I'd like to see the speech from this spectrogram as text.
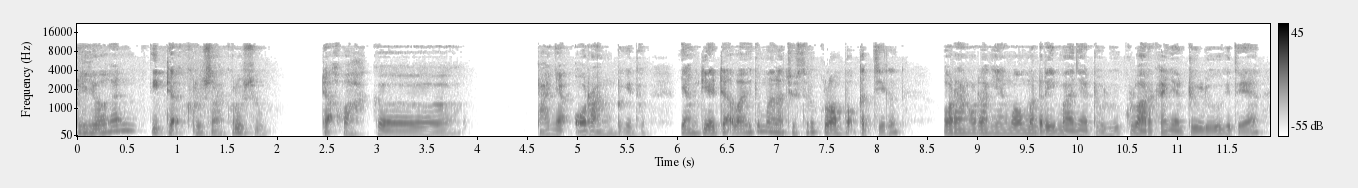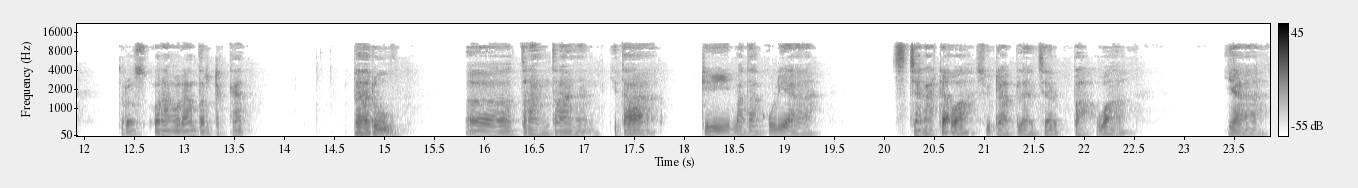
beliau kan tidak gerusa-gerusu, dakwah ke banyak orang begitu. yang dia dakwah itu malah justru kelompok kecil orang-orang yang mau menerimanya dulu keluarganya dulu gitu ya terus orang-orang terdekat baru eh, terang-terangan kita di mata kuliah sejarah dakwah sudah belajar bahwa ya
